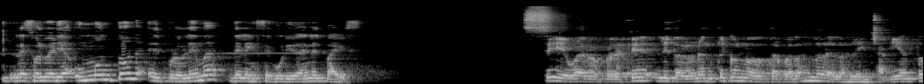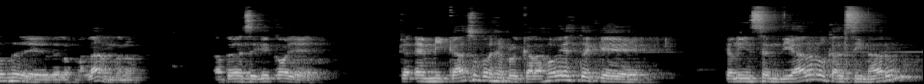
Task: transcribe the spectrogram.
resolvería un montón el problema de la inseguridad en el país. Sí, bueno, pero es que literalmente con lo, ¿te acuerdas lo de los linchamientos de, de los malandros? No te voy a decir que, oye, que en mi caso, por ejemplo, el carajo este que, que lo incendiaron o calcinaron,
